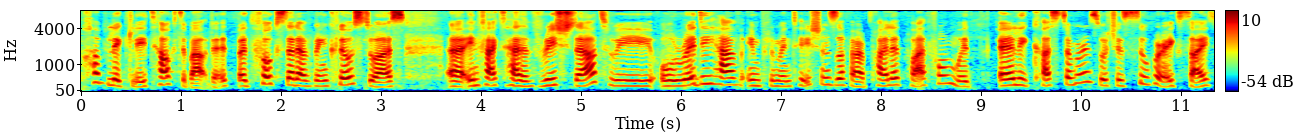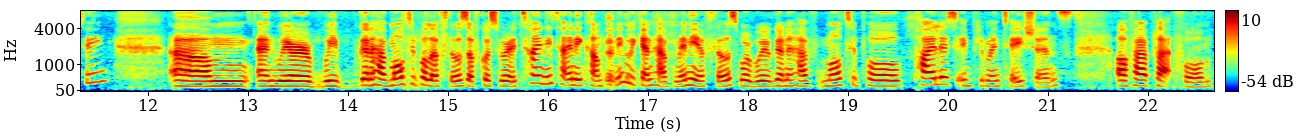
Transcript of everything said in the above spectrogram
publicly talked about it, but folks that have been close to us, uh, in fact, have reached out. We already have implementations of our pilot platform with early customers, which is super exciting. Um, and we're, we're going to have multiple of those. Of course, we're a tiny, tiny company. we can have many of those but we're going to have multiple pilot implementations of our platform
